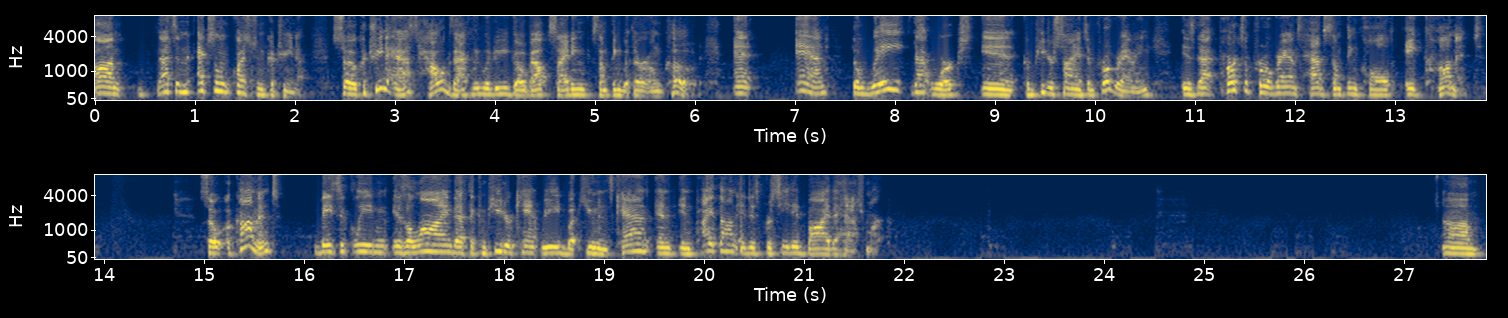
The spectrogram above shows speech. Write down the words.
Um, that's an excellent question, Katrina. So Katrina asked, how exactly would we go about citing something with our own code? And, and the way that works in computer science and programming is that parts of programs have something called a comment. So a comment basically is a line that the computer can't read, but humans can. And in Python, it is preceded by the hash mark. Um,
